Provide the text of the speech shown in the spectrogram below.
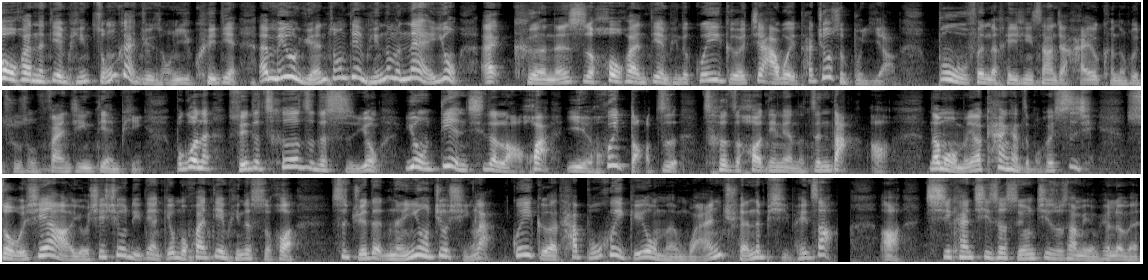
后换的电瓶总感觉容易亏电，哎，没有原装电瓶那么耐用，哎，可能是后换电瓶的规格价位它就是不一样。部分的黑心商家还有可能会出售翻新电瓶。不过呢，随着车子的使用，用电器的老化也会导致车子耗电量的增大啊。那么我们要看看怎么回事情。首先啊，有些修理店给我们换电瓶的时候啊，是觉得能用就行了，规格它不会给我们完全的匹配上啊。期刊汽车使用技术上面有篇论文，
